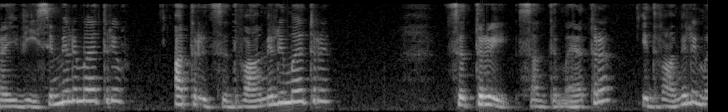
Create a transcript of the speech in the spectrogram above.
і 8 мм, а 32 мм це 3 см і 2 мм.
